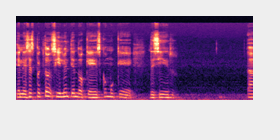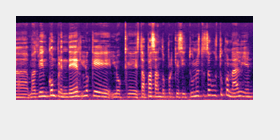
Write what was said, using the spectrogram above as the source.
en ese aspecto sí lo entiendo, que es como que decir, ah, más bien comprender lo que, lo que está pasando, porque si tú no estás a gusto con alguien,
